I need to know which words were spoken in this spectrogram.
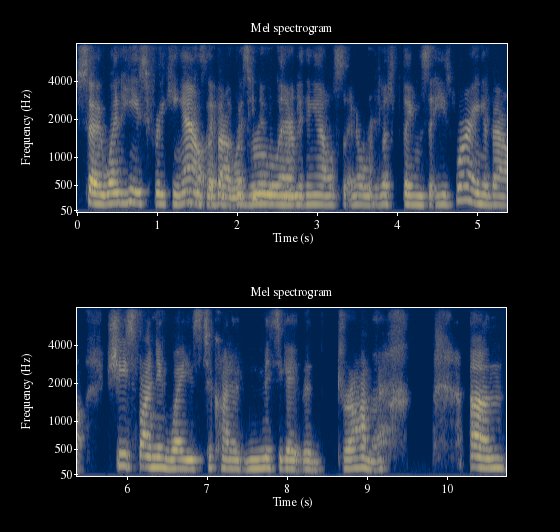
So when he's freaking out like, about otherwise the he never rule and everything else and all the little things that he's worrying about, she's finding ways to kind of mitigate the drama. Um,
